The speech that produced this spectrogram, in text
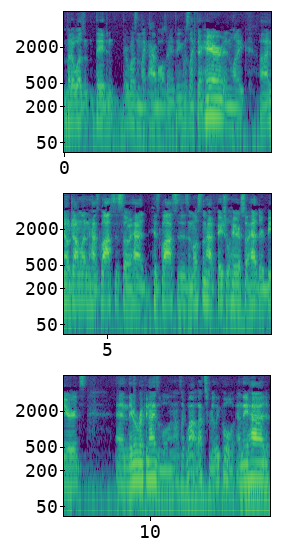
but it wasn't they didn't there wasn't like eyeballs or anything. It was like their hair and like uh, i know john lennon has glasses so it had his glasses and most of them had facial hair so it had their beards and they were recognizable and i was like wow that's really cool. And they had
